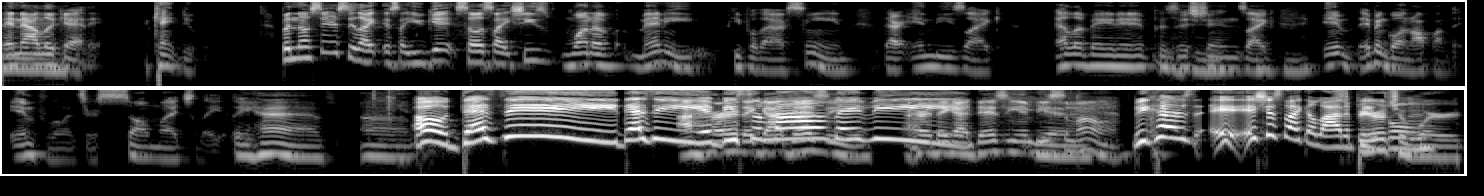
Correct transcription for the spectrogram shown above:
and now look at it. I can't do it. But no, seriously, like it's like you get. So it's like she's one of many people that I've seen that are in these like elevated positions. Like Mhm. in, they've been going off on the influencers so much lately. they have. Um, Oh, Desi, Desi, I and heard B they Simone, Desi. baby. I heard they got Desi and B Yeah. Simone. because it, it's just like a lot of spiritual word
